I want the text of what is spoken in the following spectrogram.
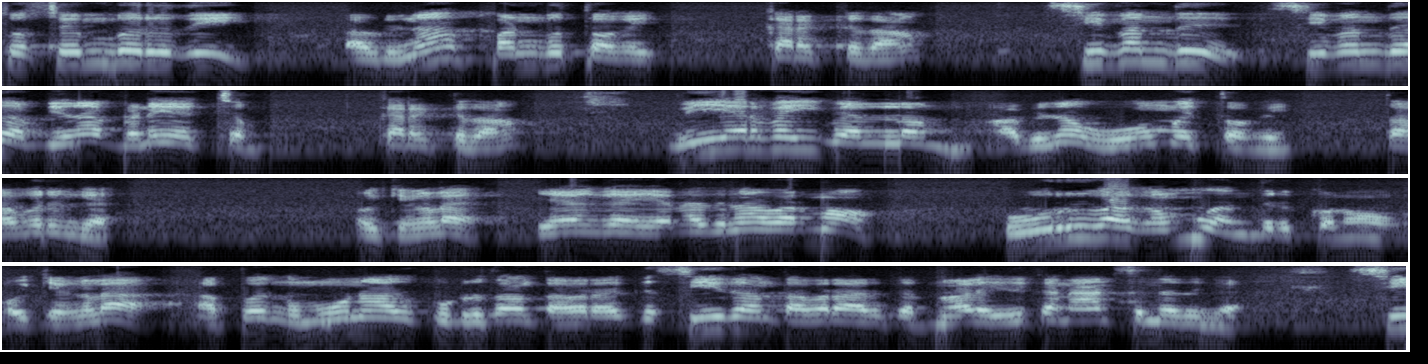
ஸோ செம்பருதி அப்படின்னா பண்பு தொகை. கரெக்டு தான். சிவந்து சிவந்து அப்படின்னா வினையச்சம். கரெக்டு தான். வியர்வை வெள்ளம் அப்படின்னா ஓமை தொகை தவறுங்க ஓகேங்களா ஏங்க என்னதுன்னா வரணும்? உருவகம் வந்திருக்கணும் ஓகேங்களா? அப்போ இங்கே மூணாவது கூற்று தான் தவறா இருக்கு. சி தான் தவறா இருக்கிறதுனால இதுக்கான ஆன்சர் என்னதுங்க? சி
